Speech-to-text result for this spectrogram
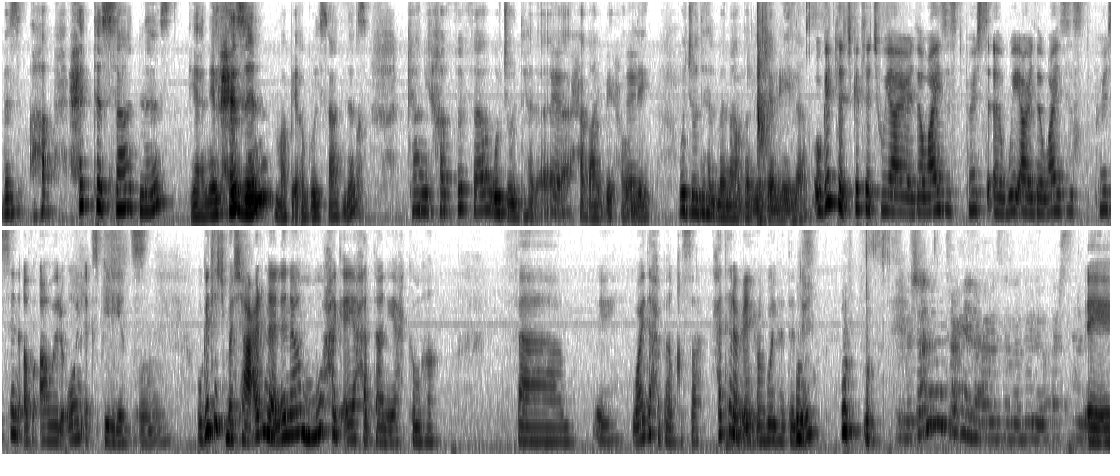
بس حتى السادنس يعني الحزن ما أبي أقول سادنس كان يخففه وجود ه- إيه. حبايبي حولي. إيه. وجود هالمناظر الجميلة. وقلت لك قلت لك we are the wisest person uh, we are the wisest person of our own experience. وقلت لك مشاعرنا لنا مو حق أي أحد ثاني يحكمها. ف إيه وايد أحب هالقصة. حتى ربعي يحبونها تدرين شلون لما تروحين لولو ارسل إيه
